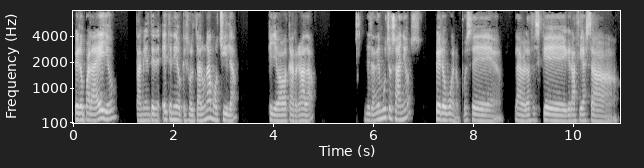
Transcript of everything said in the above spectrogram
Pero para ello, también he tenido que soltar una mochila que llevaba cargada desde hace muchos años, pero bueno, pues eh, la verdad es que gracias a,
